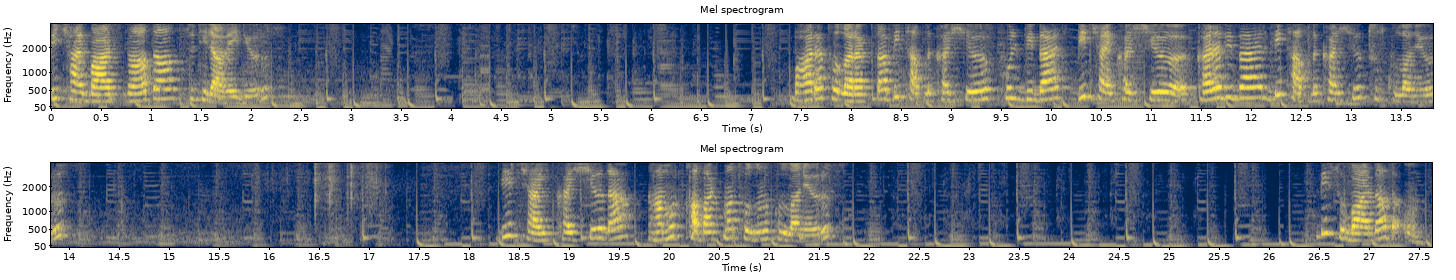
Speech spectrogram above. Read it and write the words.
Bir çay bardağı da süt ilave ediyoruz. Baharat olarak da bir tatlı kaşığı pul biber, bir çay kaşığı karabiber, bir tatlı kaşığı tuz kullanıyoruz. Bir çay kaşığı da hamur kabartma tozunu kullanıyoruz. Bir su bardağı da un.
